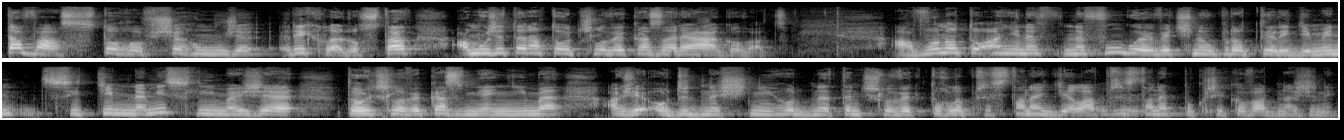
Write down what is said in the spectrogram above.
ta vás z toho všeho může rychle dostat a můžete na toho člověka zareagovat. A ono to ani nefunguje většinou pro ty lidi. My si tím nemyslíme, že toho člověka změníme a že od dnešního dne ten člověk tohle přestane dělat, mm. přestane pokřikovat na ženy.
